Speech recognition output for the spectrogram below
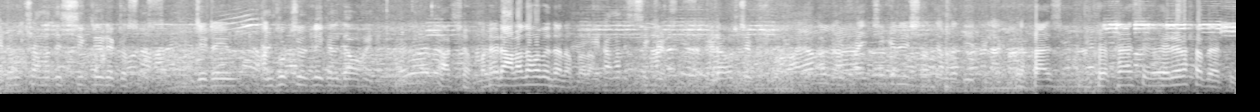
এটা হচ্ছে আমাদের সিক্রেট একটা সস যেটা আনফর্চুনেটলি এখানে দেওয়া হয় না আচ্ছা মানে এটা আলাদা হবে দেন আপনারা? এটা আমাদের সিক্রেট সস এটা হচ্ছে আপনার ফ্রাইড চিকেনের সাথে আমরা দিয়ে থাকি ফ্রাইস ফ্রাইস এর সাথে আর কি?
